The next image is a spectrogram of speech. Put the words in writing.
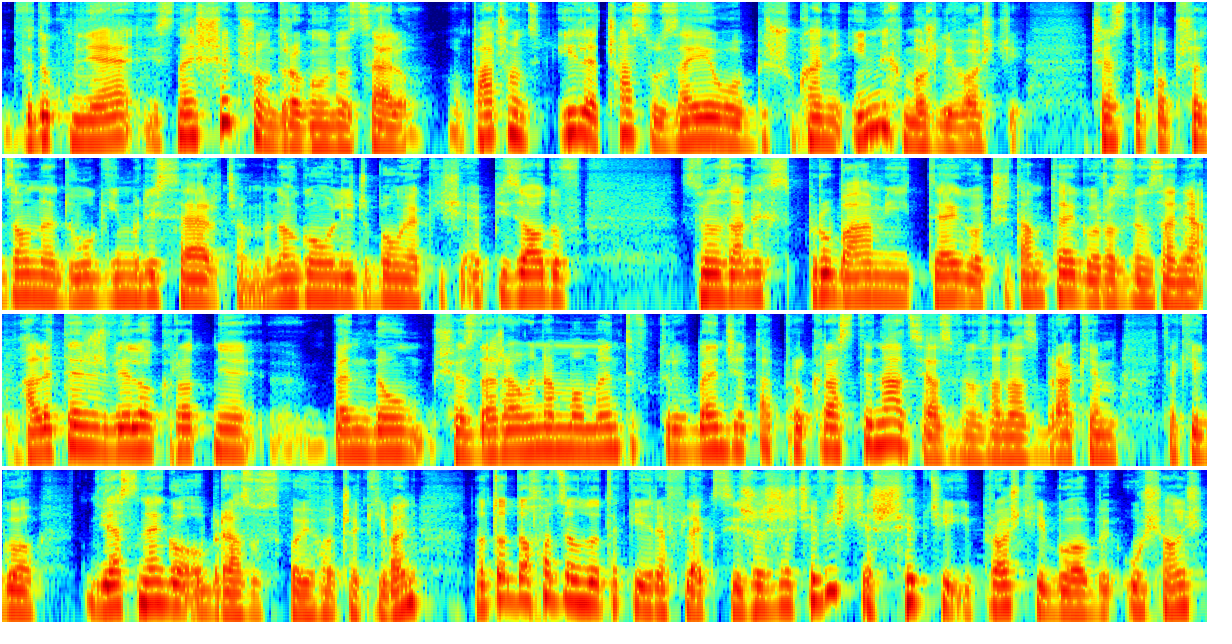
według mnie jest najszybszą drogą do celu. Patrząc, ile czasu zajęłoby szukanie innych możliwości, często poprzedzone długim researchem, mnogą liczbą jakichś epizodów, związanych z próbami tego czy tamtego rozwiązania, ale też wielokrotnie będą się zdarzały nam momenty, w których będzie ta prokrastynacja związana z brakiem takiego jasnego obrazu swoich oczekiwań, no to dochodzą do takiej refleksji, że rzeczywiście szybciej i prościej byłoby usiąść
